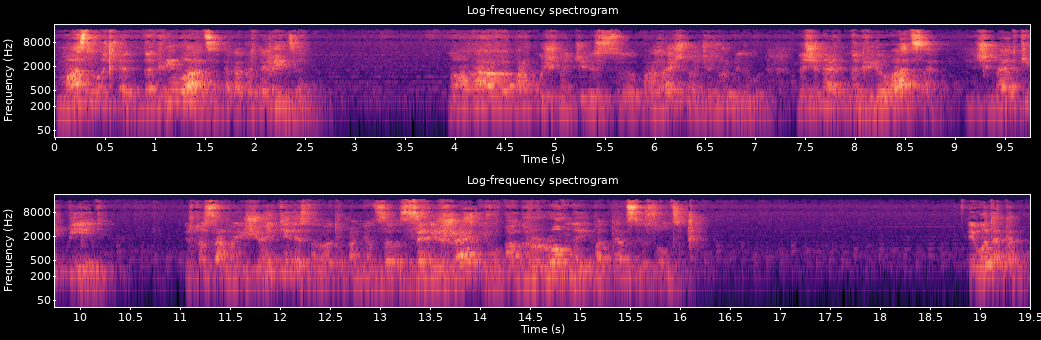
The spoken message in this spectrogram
Масло начинает нагреваться, так как это линза. Но она пропущена через э, прозрачную, через рубиновую. Начинает нагреваться, начинает кипеть. И что самое еще интересное, в этот момент за- заряжает его огромной потенцией солнца. И вот это,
